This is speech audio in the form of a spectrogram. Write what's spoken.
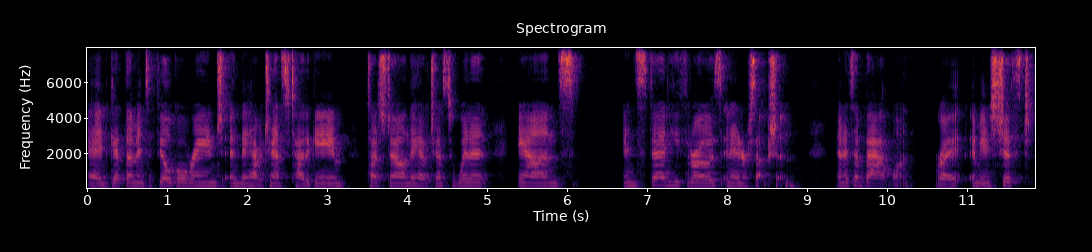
and get them into field goal range, and they have a chance to tie the game. Touchdown, they have a chance to win it. And instead, he throws an interception. And it's a bad one, right? I mean, it's just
